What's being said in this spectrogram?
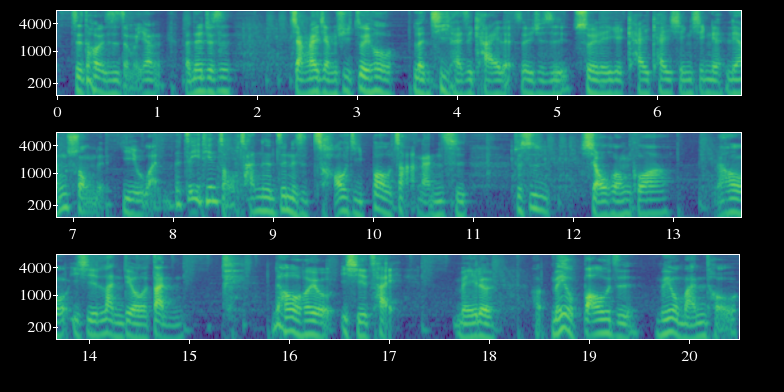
这到底是怎么样？反正就是讲来讲去，最后冷气还是开了，所以就是睡了一个开开心心的凉爽的夜晚。那这一天早餐呢，真的是超级爆炸难吃。就是小黄瓜，然后一些烂掉的蛋，然后还有一些菜没了，没有包子，没有馒头，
